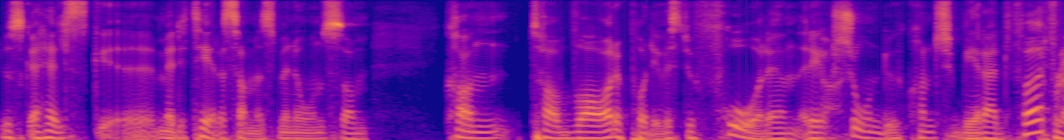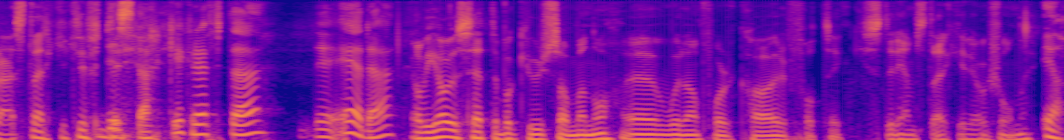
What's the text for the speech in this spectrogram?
Du skal helst eh, meditere sammen med noen som kan ta vare på det hvis du får en reaksjon du kanskje blir redd for. For det er sterke krefter. Det er sterke krefter. Det er det. Ja, Vi har jo sett det på kurs sammen nå, eh, hvordan folk har fått ekstremt sterke reaksjoner. Ja.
